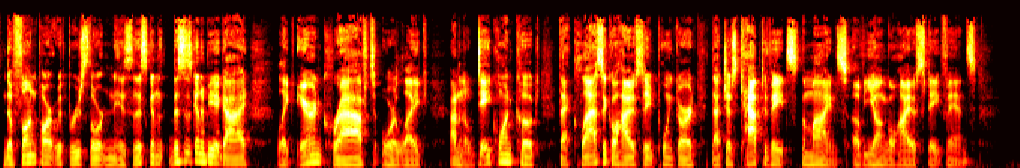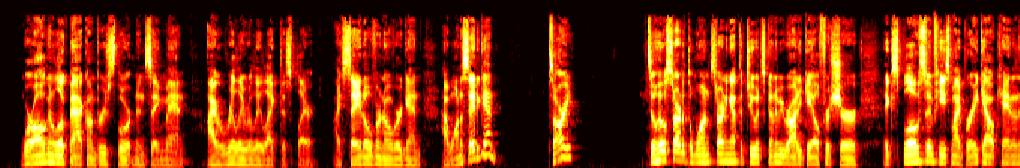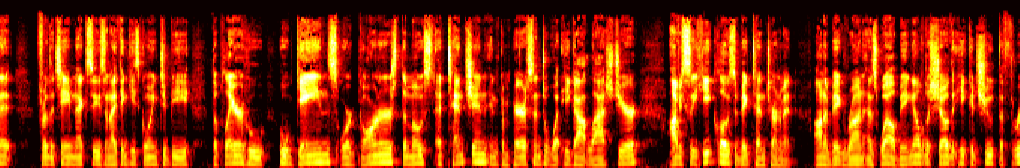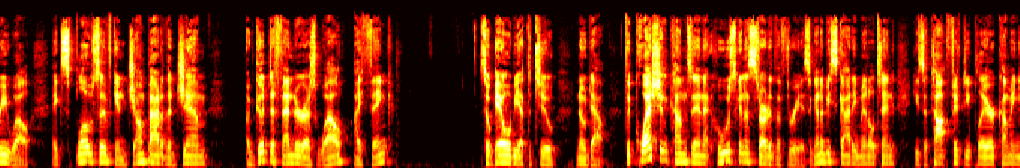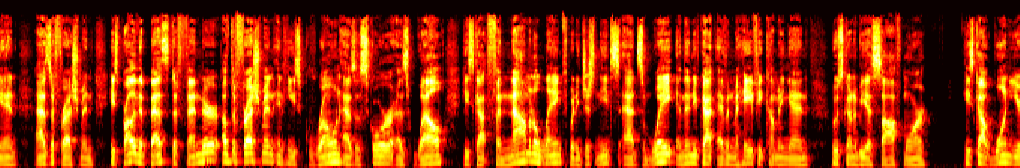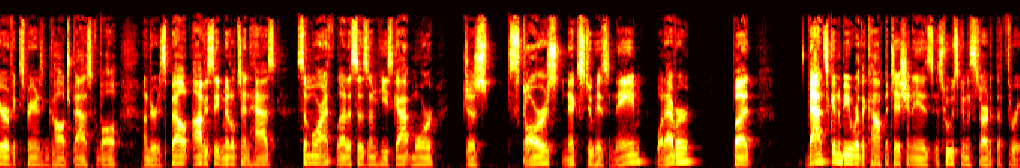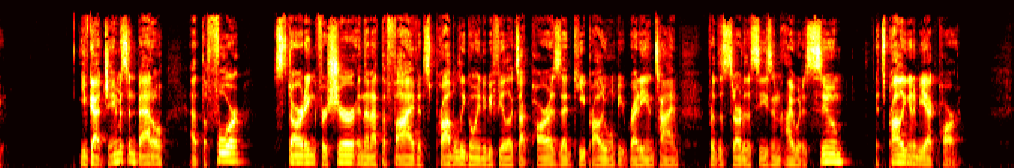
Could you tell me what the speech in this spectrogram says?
the fun part with Bruce Thornton is this gonna this is gonna be a guy like Aaron Craft or like I don't know, Daequan Cook, that classic Ohio State point guard that just captivates the minds of young Ohio State fans. We're all going to look back on Bruce Thornton and say, man, I really, really like this player. I say it over and over again. I want to say it again. Sorry. So he'll start at the one, starting at the two. It's going to be Roddy Gayle for sure. Explosive. He's my breakout candidate for the team next season. I think he's going to be the player who who gains or garners the most attention in comparison to what he got last year. Obviously, he closed a Big 10 tournament on a big run as well, being able to show that he could shoot the 3 well. Explosive, can jump out of the gym, a good defender as well, I think. So Gayle will be at the 2, no doubt. The question comes in at who's going to start at the three. Is it going to be Scotty Middleton? He's a top 50 player coming in as a freshman. He's probably the best defender of the freshmen, and he's grown as a scorer as well. He's got phenomenal length, but he just needs to add some weight. And then you've got Evan Mahaffey coming in, who's going to be a sophomore. He's got one year of experience in college basketball under his belt. Obviously, Middleton has some more athleticism. He's got more just stars next to his name, whatever. But that's going to be where the competition is, is who's going to start at the three. You've got Jamison Battle at the four, starting for sure. And then at the five, it's probably going to be Felix Okpara. Zed Key probably won't be ready in time for the start of the season. I would assume it's probably going to be Okpara.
